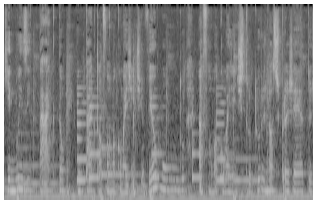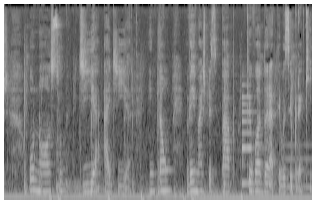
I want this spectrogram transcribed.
que nos impactam, impactam a forma como a gente vê o mundo, a forma como a gente estrutura os nossos projetos, o nosso dia a dia. Então, vem mais para esse papo que eu vou adorar ter você por aqui.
